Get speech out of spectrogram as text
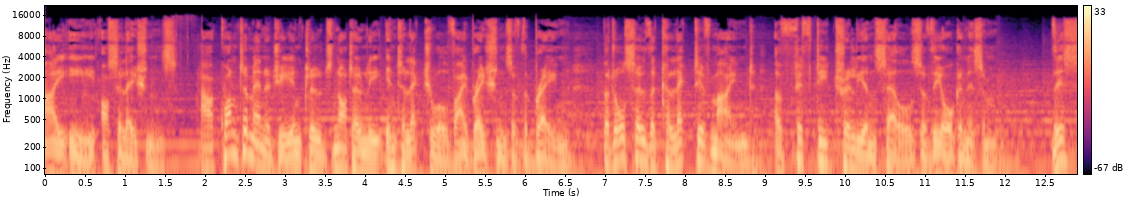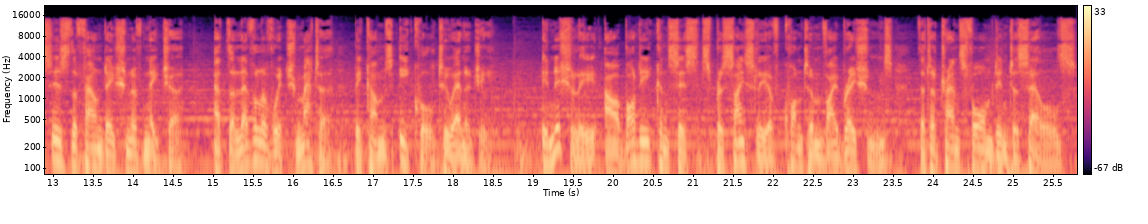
i.e. oscillations. Our quantum energy includes not only intellectual vibrations of the brain, but also the collective mind of 50 trillion cells of the organism. This is the foundation of nature, at the level of which matter becomes equal to energy. Initially, our body consists precisely of quantum vibrations that are transformed into cells,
